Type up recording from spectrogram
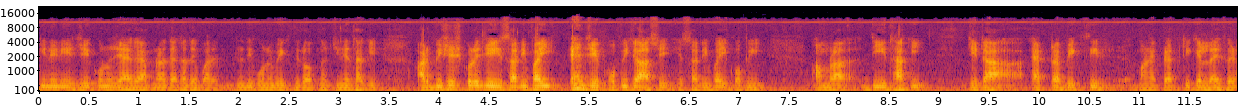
কিনে নিয়ে যে কোনো জায়গায় আপনারা দেখাতে পারেন, যদি কোনো ব্যক্তি রত্ন চিনে থাকে। আর বিশেষ করে যে এই সার্টিফাই যে কপিটা আসে এই সার্টিফাই কপি আমরা দিয়ে থাকি। যেটা একটা ব্যক্তির মানে প্র্যাকটিক্যাল লাইফের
